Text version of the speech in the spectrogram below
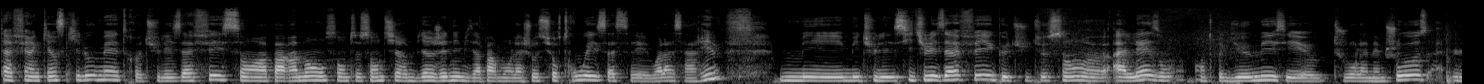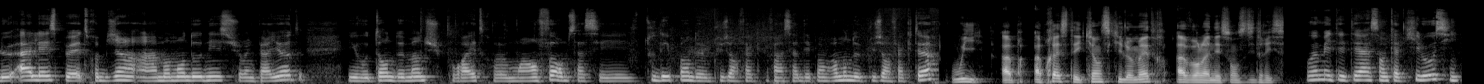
T'as fait un 15 km, tu les as fait sans apparemment sans te sentir bien gêné, mis à part bon la chaussure trouée, ça c'est voilà, ça arrive. Mais mais tu les si tu les as fait et que tu te sens euh, à l'aise entre guillemets, c'est euh, toujours la même chose. Le à l'aise peut être bien à un moment donné sur une période et autant demain tu pourras être euh, moins en forme, ça c'est tout dépend de plusieurs facteurs, enfin ça dépend vraiment de plusieurs facteurs. Oui, ap- après, c'était 15 km avant la naissance d'Idriss. Ouais, mais t'étais à 104 kilos aussi.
